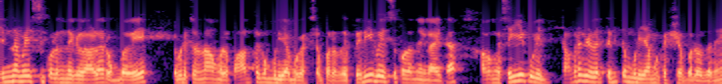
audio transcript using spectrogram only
சின்ன வயசு குழந்தைகளால ரொம்பவே எப்படி சொன்னா அவங்கள பார்த்துக்க முடியாம கஷ்டப்படுறது பெரிய வயசு குழந்தைகளாயிட்டா அவங்க செய்யக்கூடிய தவறுகளை திருத்த முடியாம கஷ்டப்படுறதுன்னு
